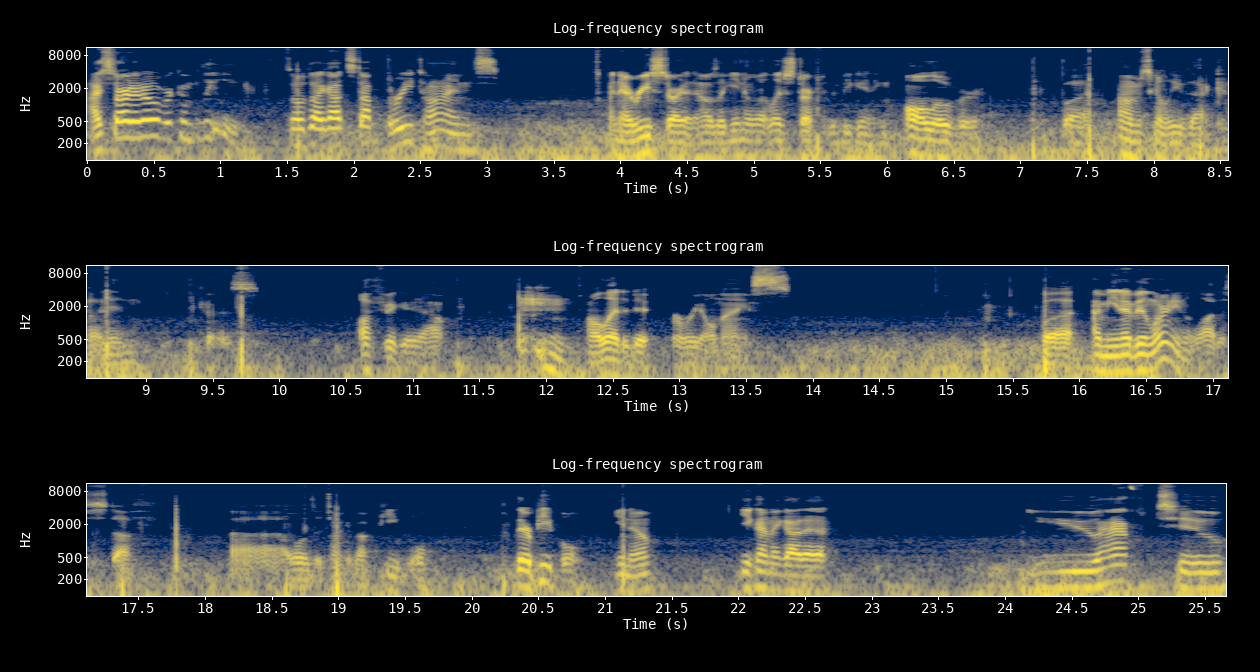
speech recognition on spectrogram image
I started over completely. So I got stopped three times, and I restarted. I was like, you know what? Let's start from the beginning, all over. But I'm just gonna leave that cut in because I'll figure it out. I'll edit it real nice. But I mean, I've been learning a lot of stuff. Uh, what was I talking about? People. They're people, you know. You kind of gotta. You have to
